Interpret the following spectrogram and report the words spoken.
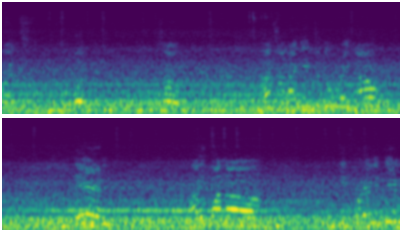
but good. So that's all I need to do right now. Then I wanna, before anything,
